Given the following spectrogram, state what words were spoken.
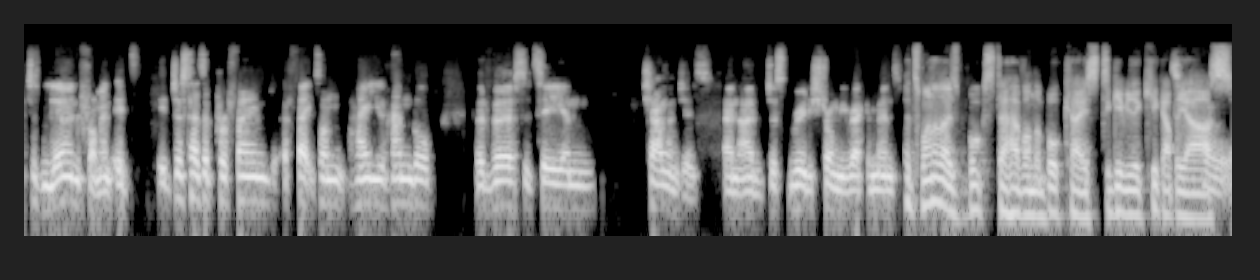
just learn from it. It, it just has a profound effect on how you handle adversity and challenges. And I just really strongly recommend. It's one of those books to have on the bookcase to give you the kick up the ass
